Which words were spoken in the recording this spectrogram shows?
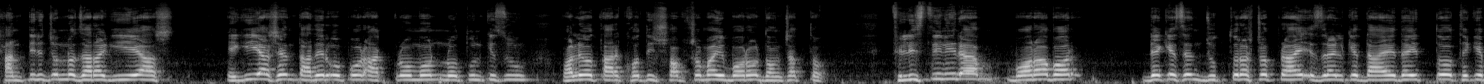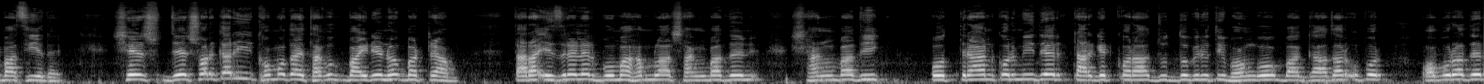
শান্তির জন্য যারা গিয়ে আস, এগিয়ে আসেন, তাদের ওপর আক্রমণ, নতুন কিছু হলেও তার ক্ষতি সবসময় বড় ধ্বংসাত্মক। ফিলিস্তিনিরা বরাবর দেখেছেন, যুক্তরাষ্ট্র প্রায় ইসরায়েলকে দায় দায়িত্ব থেকে বাঁচিয়ে দেয়। সে যে সরকারি ক্ষমতায় থাকুক, বাইডেন হোক বা ট্রাম্প, তারা ইসরায়েলের বোমা হামলা সাংবাদিক সাংবাদিক ও ত্রাণ কর্মীদের টার্গেট করা যুদ্ধবিরতি ভঙ্গ বা গাজার উপর অপরাধের,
